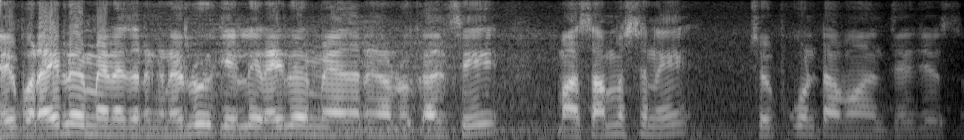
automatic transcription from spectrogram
రేపు రైల్వే మేనేజర్ నెల్లూరుకి వెళ్ళి రైల్వే మేనేజర్ గారు కలిసి మా సమస్యని చెప్పుకుంటామని తెలియజేస్తున్నాం.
